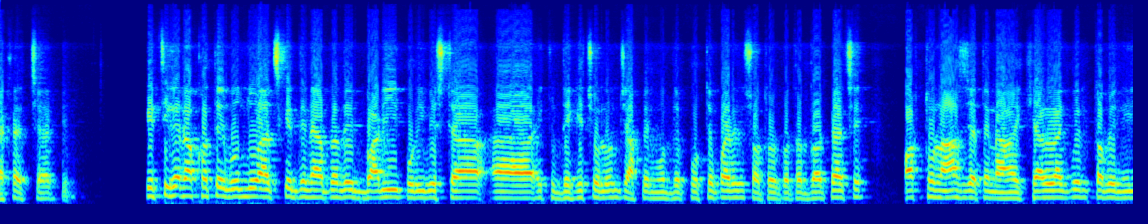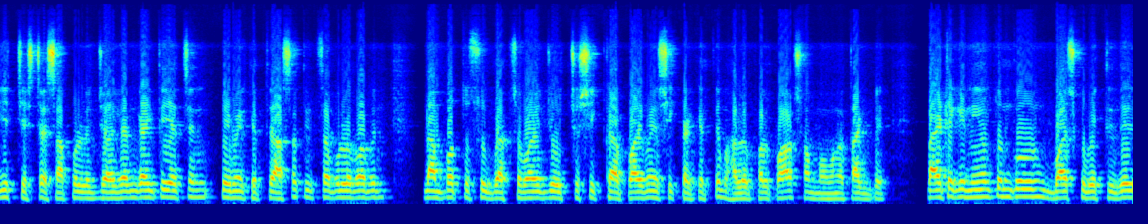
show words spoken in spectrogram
দেখা যাচ্ছে আর কি। কৃত্তিকা নক্ষত্রের বন্ধু, আজকের দিনে আপনাদের বাড়ির পরিবেশটা একটু দেখে চলুন, চাপের মধ্যে পড়তে পারেন, সতর্কতার দরকার আছে। অর্থ নাশ যাতে না হয়, খেয়াল রাখবেন, তবে নিজের চেষ্টায় সাফল্যের জয়গান গাইতে যাচ্ছেন। প্রেমের ক্ষেত্রে আশাতীত সাফল্য পাবেন। দাম্পত্য সুখ, ব্যবসা, বাণিজ্য উচ্চশিক্ষা প্রাইমারি শিক্ষার ক্ষেত্রে ভালো ফল পাওয়ার সম্ভাবনা থাকবে। বাড়িটাকে নিয়ন্ত্রণ করুন, বয়স্ক ব্যক্তিদের,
